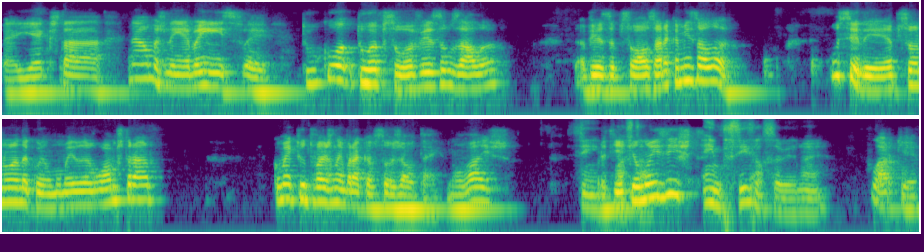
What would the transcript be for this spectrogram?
Aí é que está. Não, mas nem é bem isso. É tu, tu a pessoa vês a usá-la, vês a pessoa a usar a camisola. O CD, a pessoa não anda com ele no meio da rua a mostrar. Como é que tu te vais lembrar que a pessoa já o tem? Não vais? Sim. Para ti aquilo não existe. É impossível saber, não é? Claro que é.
